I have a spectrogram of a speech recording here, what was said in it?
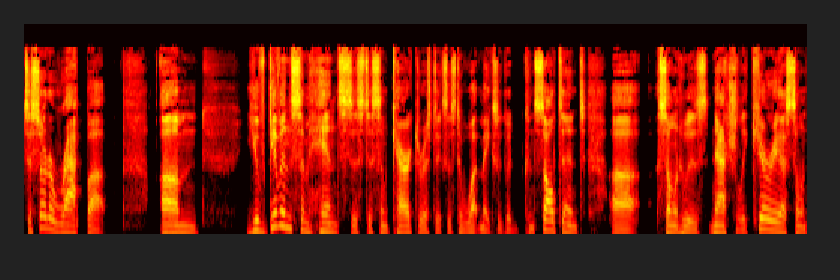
to sort of wrap up, um, you've given some hints as to some characteristics as to what makes a good consultant. Uh, someone who is naturally curious, someone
